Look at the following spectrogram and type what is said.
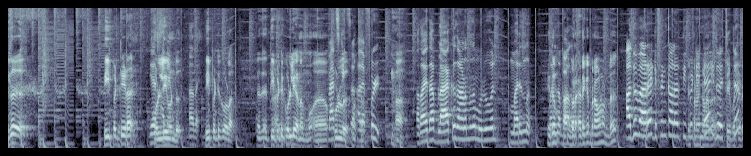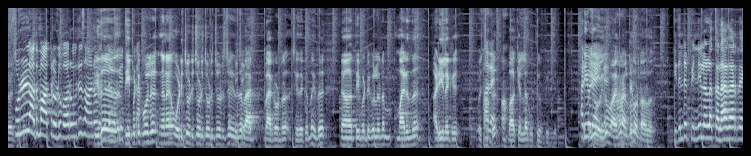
ഇത് തീപ്പെട്ടിയുടെ കൊള്ളി കൊണ്ട്. അതെ. തീപ്പെട്ടി കോള ഇത് തീപ്പെട്ടി കൊള്ളിയാണ് ഫുള്ള് Matchsticks, അതെ ഫുൾ ആ. അതായത് ആ ബ്ലാക്ക് കാണുന്നത് മുഴുവൻ മരുന്ന്. ഇത് ഇടയ്ക്ക് ബ്രൗൺ ഉണ്ട്. അത് വേറെ ഡിഫറെന്റ് കളർ തീപ്പെട്ടിന്റെ ഇത് വെച്ചിട്ട് ഫുൾ അത് മാത്രമേ ഉള്ളൂ. വേറെ ഒരു സാധനം ഇത് തീപ്പെട്ടി പോലെ ഇങ്ങനെ ഒടിച്ചൊടിച്ചൊടിച്ചൊടിച്ചൊടിച്ച് ഒടിച്ച് ഒടിച്ച് ഒടിച്ച് ഒടിച്ച് ഇതിന്റെ ബാക്ക് ബാക്ക്ഗ്രൗണ്ട് ചെയ്തേക്കുന്നത്. ഇത് തീപ്പെട്ടി തീപ്പെട്ടിക്കോലിന്റെ മരുന്ന് അടിയിലേക്ക് വെച്ചിട്ട് ബാക്കിയെല്ലാം കുത്തി നിർത്തിയിരിക്കും. ഇത് ഭയങ്കര അത്ഭുതം അത്. ഇതിന്റെ പിന്നിലുള്ള കലാകാരനെ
